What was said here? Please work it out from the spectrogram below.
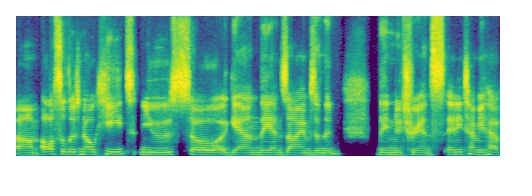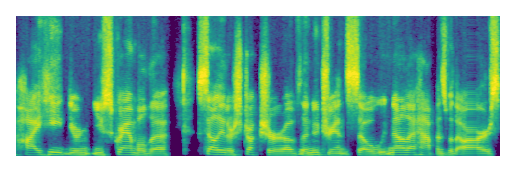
um, also there's no heat used. So again the enzymes and the the nutrients anytime you have high heat you're you scramble the cellular structure of the nutrients. So none of that happens with ours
